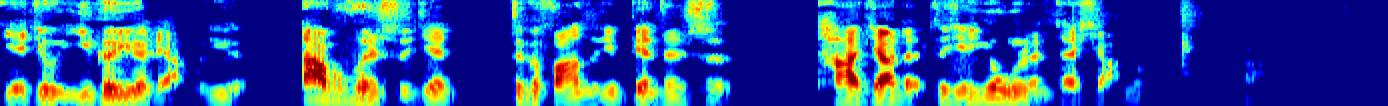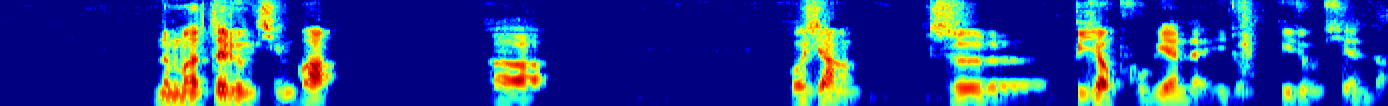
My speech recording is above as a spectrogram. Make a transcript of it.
也就一个月、两个月，大部分时间这个房子就变成是他家的这些佣人在享用。那么这种情况。呃，我想是比较普遍的一种一种现象。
